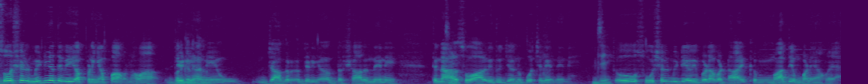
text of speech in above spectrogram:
ਸੋਸ਼ਲ ਮੀਡੀਆ ਤੇ ਵੀ ਆਪਣੀਆਂ ਭਾਵਨਾਵਾਂ ਜਿਹੜੀਆਂ ਨੇ ਉਹ ਜਾਗਰ ਜਿਹੜੀਆਂ ਦਰਸਾ ਦਿੰਦੇ ਨੇ ਤੇ ਨਾਲ ਸਵਾਲ ਵੀ ਦੂਜਿਆਂ ਨੂੰ ਪੁੱਛ ਲੈਂਦੇ ਨੇ। ਜੀ। ਤੇ ਉਹ ਸੋਸ਼ਲ ਮੀਡੀਆ ਵੀ ਬੜਾ ਵੱਡਾ ਇੱਕ ਮਾਧਿਅਮ ਬਣਿਆ ਹੋਇਆ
